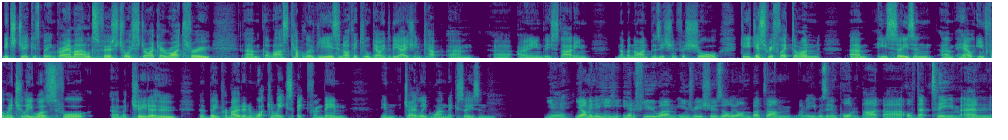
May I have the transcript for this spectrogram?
Mitch Duke has been Graham Arnold's first choice striker right through um, the last couple of years, and I think he'll go into the Asian Cup um, uh, owning the starting number nine position for sure. Can you just reflect on um, his season, um, how influential he was for uh, who have been promoted, and what can we expect from them in J League One next season? Yeah, yeah. I mean, he he had a few um, injury issues early on, but um, I mean, he was an important part uh, of that team, and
